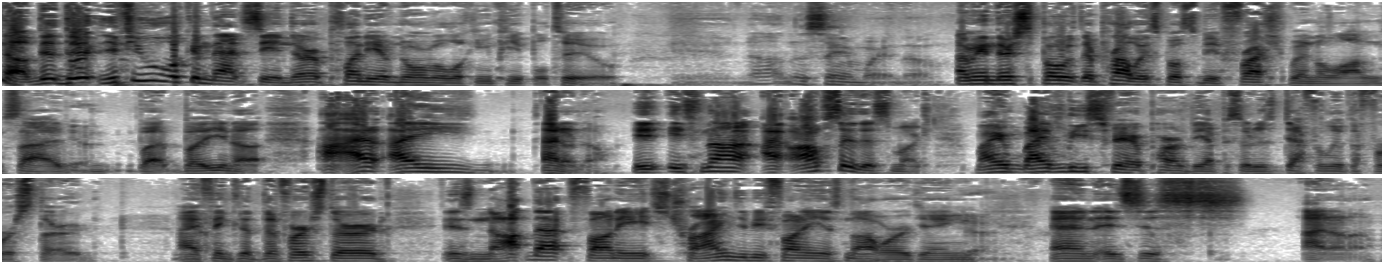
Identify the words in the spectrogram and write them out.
No, there, there, if you look in that scene, there are plenty of normal-looking people too. Not in the same way, though. I mean, they're supposed they're probably supposed to be freshmen alongside, but but you know, I I I don't know. It, it's not. I, I'll say this much: my my least favorite part of the episode is definitely the first third. I think that the first third is not that funny. It's trying to be funny. It's not working, Yeah. and it's just I don't know.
